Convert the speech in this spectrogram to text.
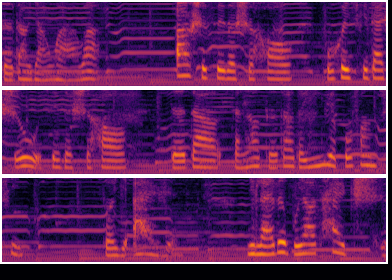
得到洋娃娃。二十岁的时候，不会期待十五岁的时候得到想要得到的音乐播放器。所以，爱人，你来的不要太迟，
